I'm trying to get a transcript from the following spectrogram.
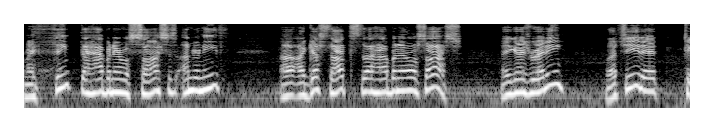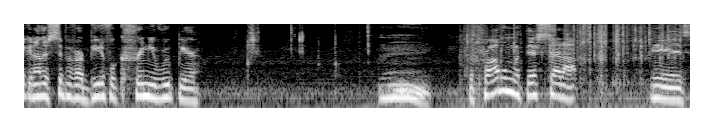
And I think the habanero sauce is underneath. Uh, I guess that's the habanero sauce. Are you guys ready? Let's eat it. Take another sip of our beautiful creamy root beer. Mmm. The problem with this setup is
